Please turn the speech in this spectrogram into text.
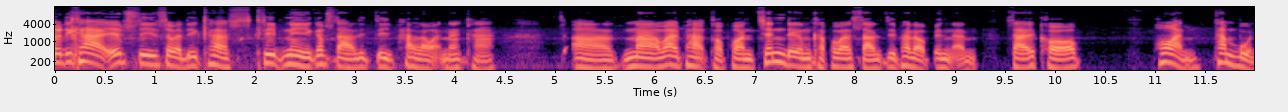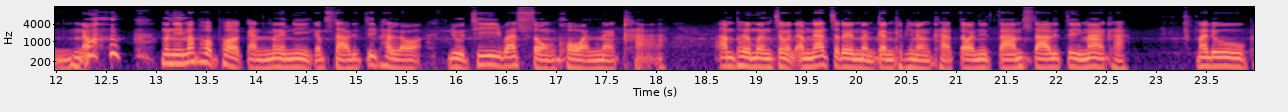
วัสดีค่ะ FC สวัสดีค่ะ คลิปนี้กับสาวลิติพาหลอดนะคะอ่ามาไหว้พระขอพรเช่นเดิมค่ะเพราะว่าสาวลิติพาหลอดเป็นอันสายขอพรทำบุญเนาะวันนี้มาพบพอกันเมื่อนี้กับสาวลิติพาหลอดอยู่ที่วัดสงขอนนะคะอำเภอเมืองจังหวัดอำนาจเจริญเหมือนกันค่ะพี่น้องค่ะ ตอนนี้ตามสาวลิติมากค่ะ มาดูพ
